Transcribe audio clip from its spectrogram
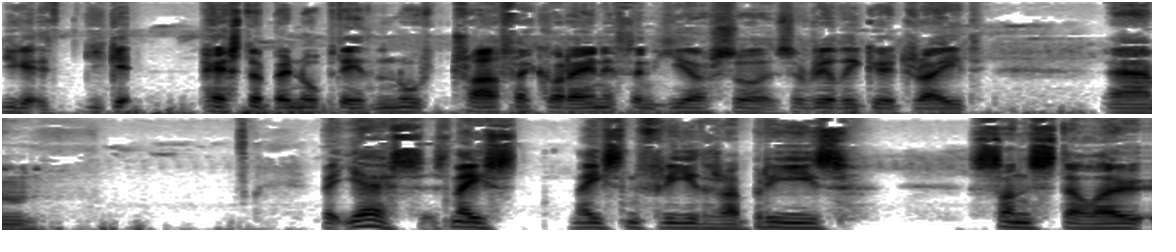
you get you get pestered by nobody, no traffic or anything here, so it's a really good ride. Um, but yes, it's nice, nice and free. There's a breeze, sun's still out,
